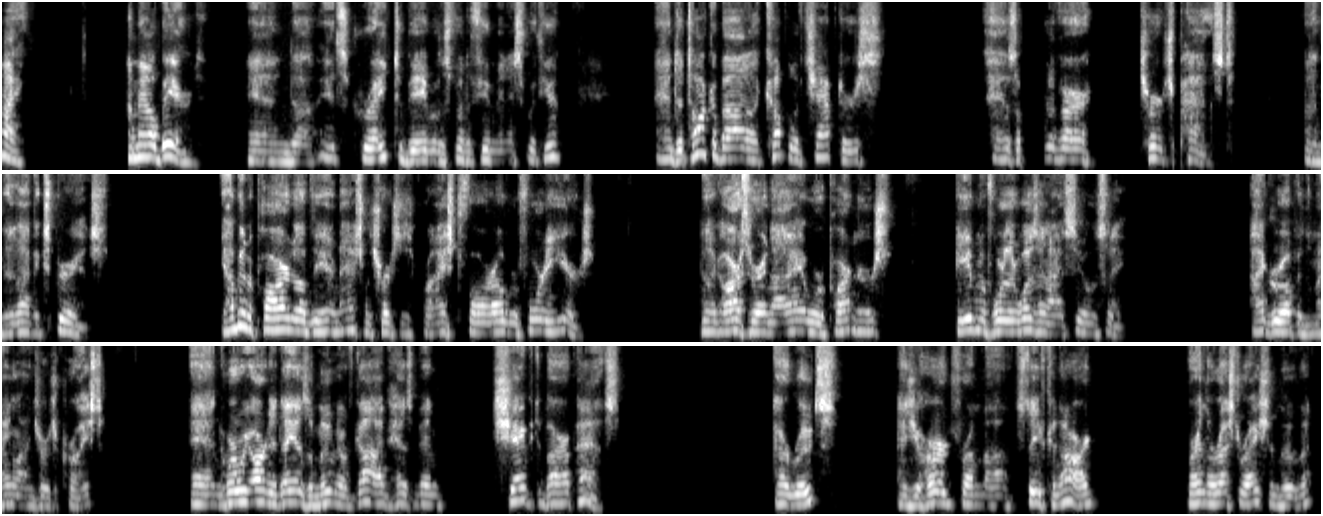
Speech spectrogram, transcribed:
Hi, I'm Al Baird, and uh, it's great to be able to spend a few minutes with you and to talk about a couple of chapters as a part of our church past uh, that I've experienced. I've been a part of the International Churches of Christ for over 40 years. Doug Arthur and I were partners even before there was an ICOC. I grew up in the mainline Church of Christ, and where we are today as a movement of God has been shaped by our past. Our roots, as you heard from uh, Steve Kinnard, were in the Restoration movement,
